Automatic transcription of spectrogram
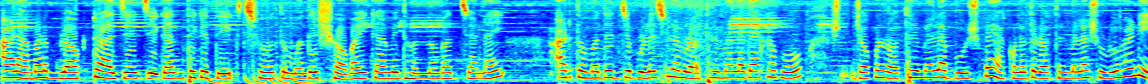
আর আমার ব্লগটা যে যেখান থেকে দেখছ, তোমাদের সবাইকে আমি ধন্যবাদ জানাই। আর তোমাদের যে বলেছিলাম রথের মেলা দেখাবো, যখন রথের মেলা বসবে এখনও তো রথের মেলা শুরু হয়নি,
